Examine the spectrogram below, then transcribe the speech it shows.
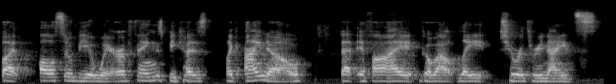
but also be aware of things because like I know that if I go out late two or three nights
